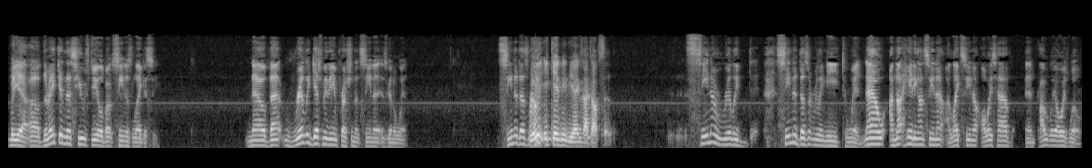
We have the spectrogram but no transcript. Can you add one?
but yeah, uh, they're making this huge deal about Cena's legacy. Now that really gives me the impression that Cena is going to win. Cena doesn't Really, it gave me the exact opposite. Cena really, Cena doesn't really need to win. Now, I'm not hating on Cena. I like Cena, always have, and probably always will.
